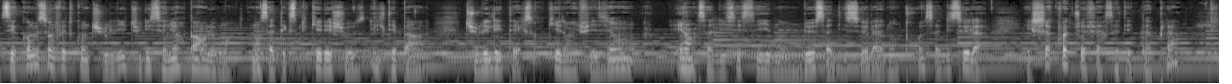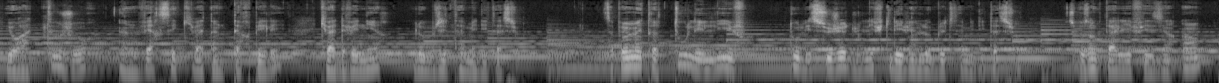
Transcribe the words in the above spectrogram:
c'est comme si en fait quand tu lis, tu dis Seigneur, parle-moi. Il commence à t'expliquer des choses, il te parle. Tu lis les textes, ok, dans Ephésiens 1, ça dit ceci, dans 2, ça dit cela, dans 3, ça dit cela. Et chaque fois que tu vas faire cette étape-là, il y aura toujours un verset qui va t'interpeller, qui va devenir l'objet de ta méditation. Ça peut même être tous les livres, tous les sujets du livre qui deviennent l'objet de ta méditation. Supposons que tu as à Ephésiens 1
